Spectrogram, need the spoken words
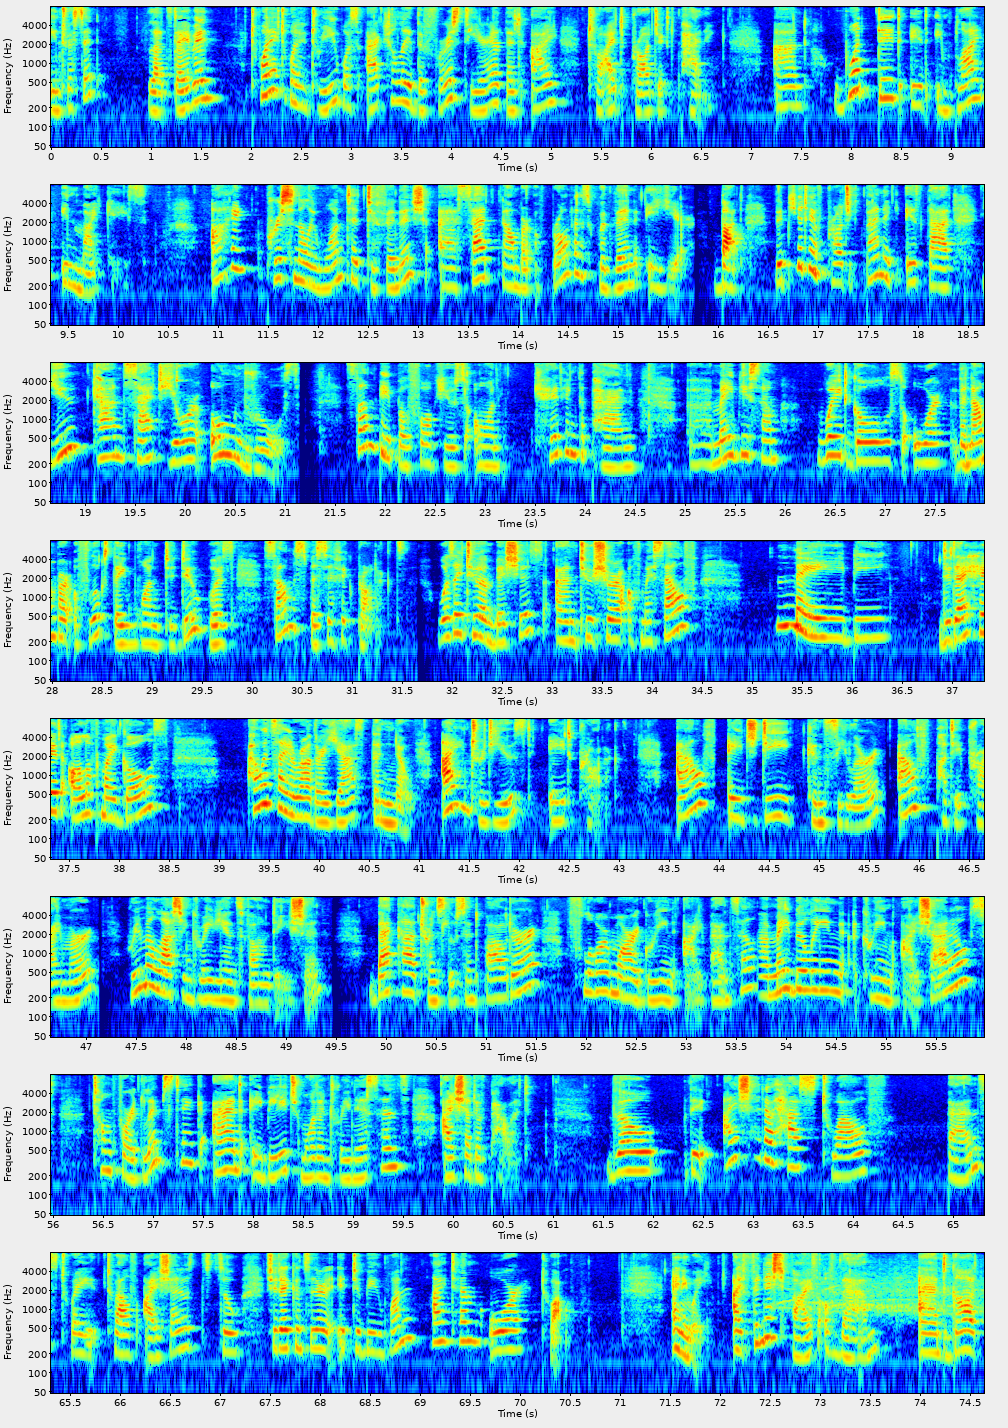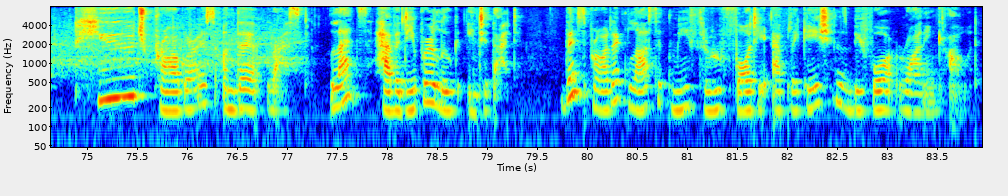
Interested? Let's dive in. 2023 was actually the first year that I tried project panning. And what did it imply in my case? I personally wanted to finish a set number of products within a year. But the beauty of project panning is that you can set your own rules. Some people focus on hitting the pan, uh, maybe some weight goals or the number of looks they want to do with some specific products. Was I too ambitious and too sure of myself? Maybe. Did I hit all of my goals? I would say rather yes than no. I introduced eight products. ELF HD Concealer, ELF Putty Primer, Rimmel Lasting Radiance Foundation, Becca Translucent Powder, Flormar Green Eye Pencil, uh, Maybelline Cream Eyeshadows, Tom Ford Lipstick, and ABH Modern Renaissance Eyeshadow Palette though the eyeshadow has 12 pans 12 eyeshadows so should i consider it to be one item or 12 anyway i finished five of them and got huge progress on the rest. Let's have a deeper look into that. This product lasted me through 40 applications before running out.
